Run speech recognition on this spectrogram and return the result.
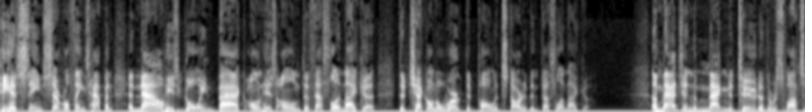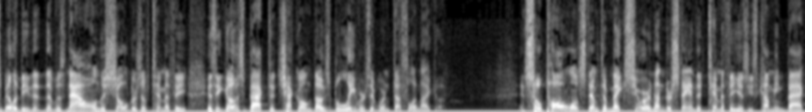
He has seen several things happen, and now he's going back on his own to Thessalonica to check on the work that Paul had started in Thessalonica. Imagine the magnitude of the responsibility that, that was now on the shoulders of Timothy as he goes back to check on those believers that were in Thessalonica. And so Paul wants them to make sure and understand that Timothy, as he's coming back,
